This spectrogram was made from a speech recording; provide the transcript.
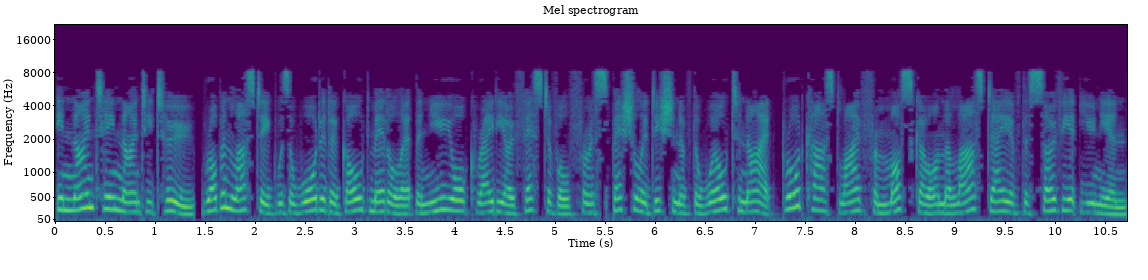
In 1992, Robin Lustig was awarded a gold medal at the New York Radio Festival for a special edition of The World Tonight broadcast live from Moscow on the last day of the Soviet Union.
